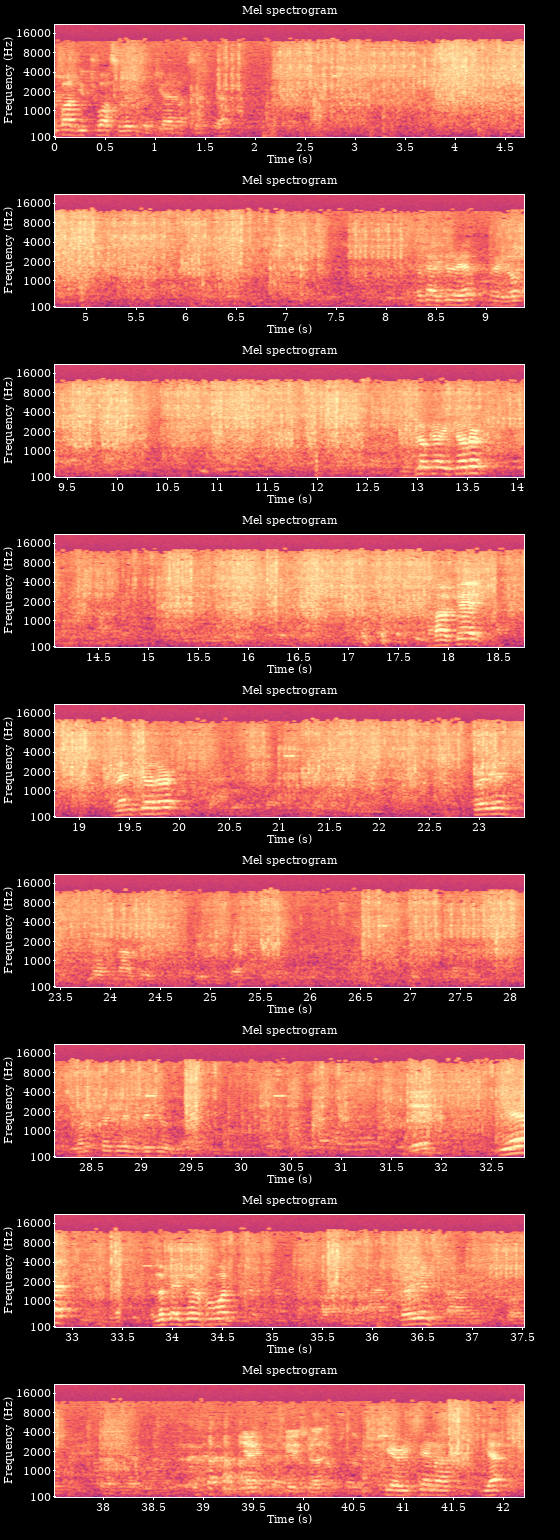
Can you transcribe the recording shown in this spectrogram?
body towards a little bit. Yeah, that's it. Yeah. Look at each other, yeah. There you go. Just look at each other. Okay. At each other. Brilliant. You want to take an individual as well? Yeah. Look at each other for one. Brilliant. Yeah, cheers. Jerry, as. Yeah.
